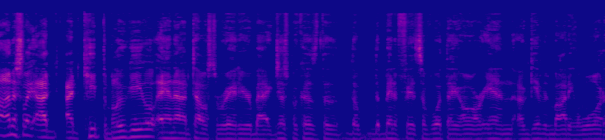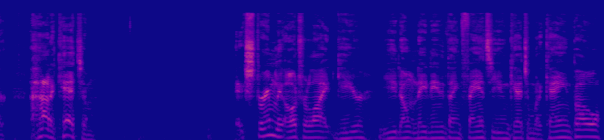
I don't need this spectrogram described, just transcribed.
honestly, I'd, I'd keep the bluegill and I'd toss the red ear back just because the, the, the benefits of what they are in a given body of water. How to catch them? Extremely ultralight gear. You don't need anything fancy. You can catch them with a cane pole.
